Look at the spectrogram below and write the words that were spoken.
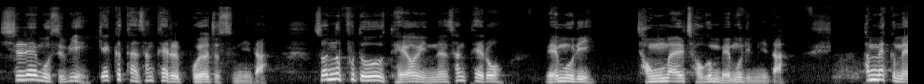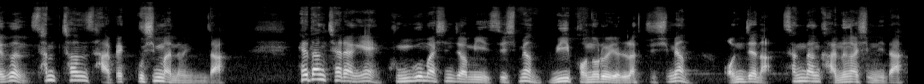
실내 모습이 깨끗한 상태를 보여줬습니다. 썬루프도 되어 있는 상태로 매물이 정말 적은 매물입니다. 판매 금액은 3,490만 원입니다. 해당 차량에 궁금하신 점이 있으시면 위 번호로 연락 주시면 언제나 상담 가능하십니다.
